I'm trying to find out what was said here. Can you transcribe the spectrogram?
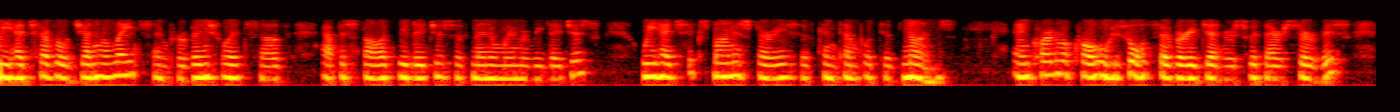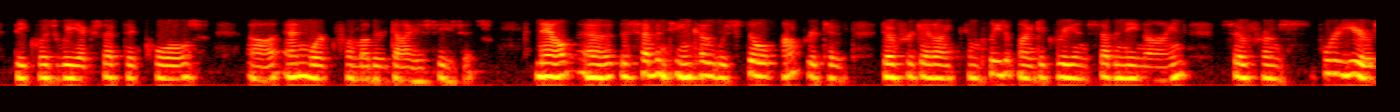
We had several generalates and provincialates of apostolic religious, of men and women religious. We had six monasteries of contemplative nuns. And Cardinal Krol was also very generous with our service because we accepted calls uh, and work from other dioceses. Now, uh, the 17 code was still operative. Don't forget, I completed my degree in 79. So, from four years,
